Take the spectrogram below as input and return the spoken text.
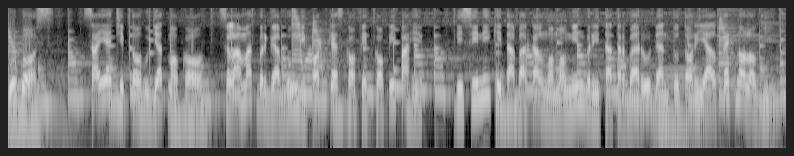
Bu Bos. Saya Cipto Hujat Moko, selamat bergabung di podcast Covid Kopi Pahit. Di sini kita bakal ngomongin berita terbaru dan tutorial teknologi.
